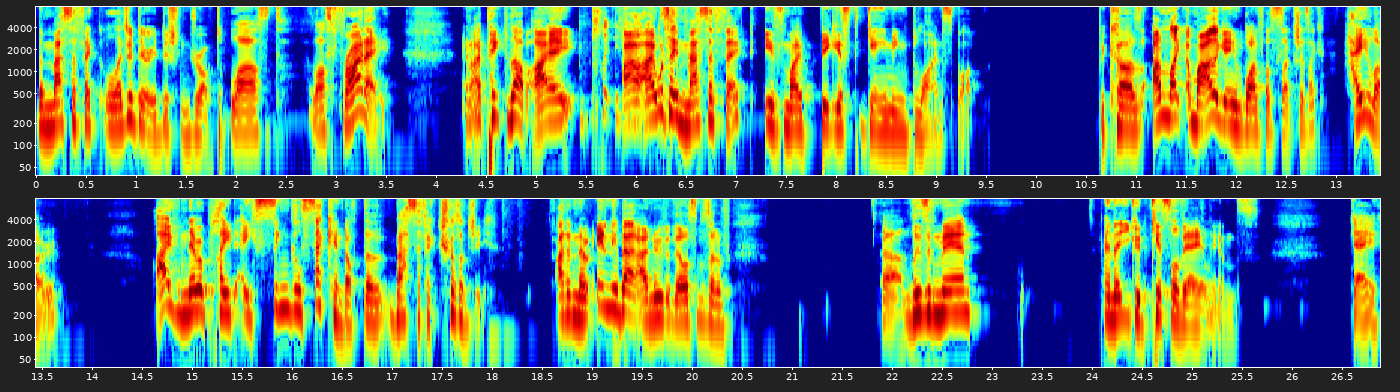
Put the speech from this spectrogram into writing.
The Mass Effect Legendary Edition dropped last last Friday, and I picked it up. I Completely I, I would say Mass Effect is my biggest gaming blind spot because unlike my other gaming blind spots such as like Halo, I've never played a single second of the Mass Effect trilogy. I didn't know anything about it. I knew that there was some sort of uh, lizard man, and that you could kiss all the aliens. Okay,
